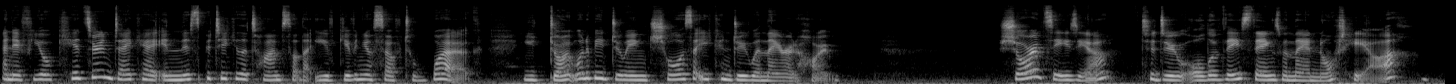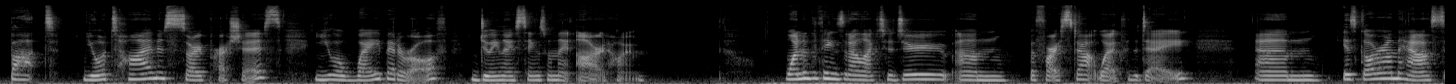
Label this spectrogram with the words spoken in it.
And if your kids are in daycare in this particular time slot that you've given yourself to work, you don't want to be doing chores that you can do when they are at home. Sure, it's easier to do all of these things when they are not here, but your time is so precious. You are way better off doing those things when they are at home. One of the things that I like to do um, before I start work for the day um, is go around the house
